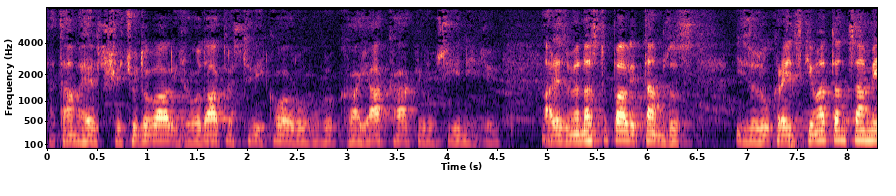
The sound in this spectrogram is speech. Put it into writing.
Da tam he še čudovali, že odakle ste vi, ko, Ru- ka, ja, kakvi Rusini. že- Ali sme nastupali tam so, i so ukrajinskima tancami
